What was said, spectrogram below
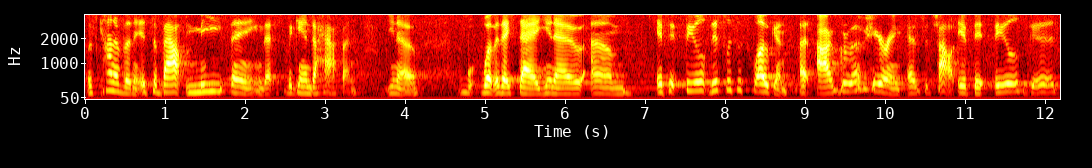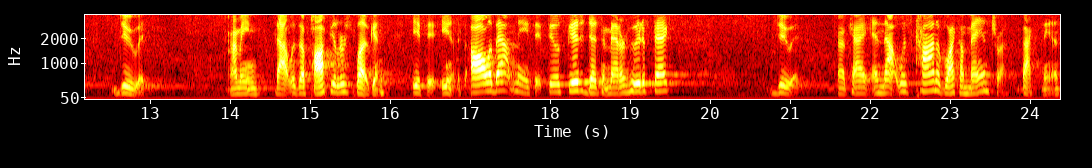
was kind of an it's about me thing that's began to happen. You know, what would they say? You know, um, if it feels, this was a slogan that I grew up hearing as a child. If it feels good, do it. I mean, that was a popular slogan. If it, you know, it's all about me. If it feels good, it doesn't matter who it affects, do it. Okay? And that was kind of like a mantra back then.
